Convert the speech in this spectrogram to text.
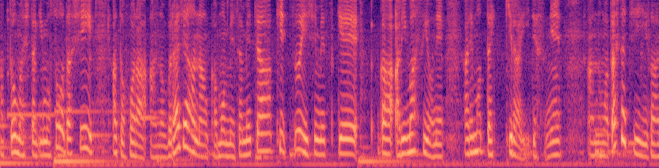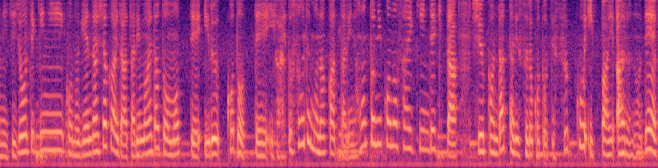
あと、まあ、下着もそうだしあとほらあのブラジャーなんかもめちゃめちゃきつい締め付けがありますよね。あれも大嫌いですね。あの私たちが日常的にこの現代社会で当たり前だと思っていることって意外とそうでもなかったりね。本当にこの最近できた習慣だったりすることってすっごいいっぱいあるので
